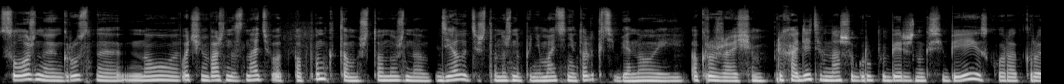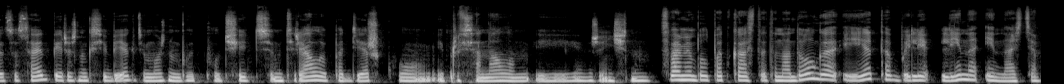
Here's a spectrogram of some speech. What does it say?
сложная, грустная, но очень важно знать вот по пунктам, что нужно делать и что нужно понимать не только тебе, но и окружающим. Приходите в нашу группу «Бережно к себе», и скоро откроется сайт «Бережно к себе», где можно будет получить материалы, поддержку и профессионалам, и женщинам. С вами был подкаст «Это надолго», и это были Лина и Настя.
